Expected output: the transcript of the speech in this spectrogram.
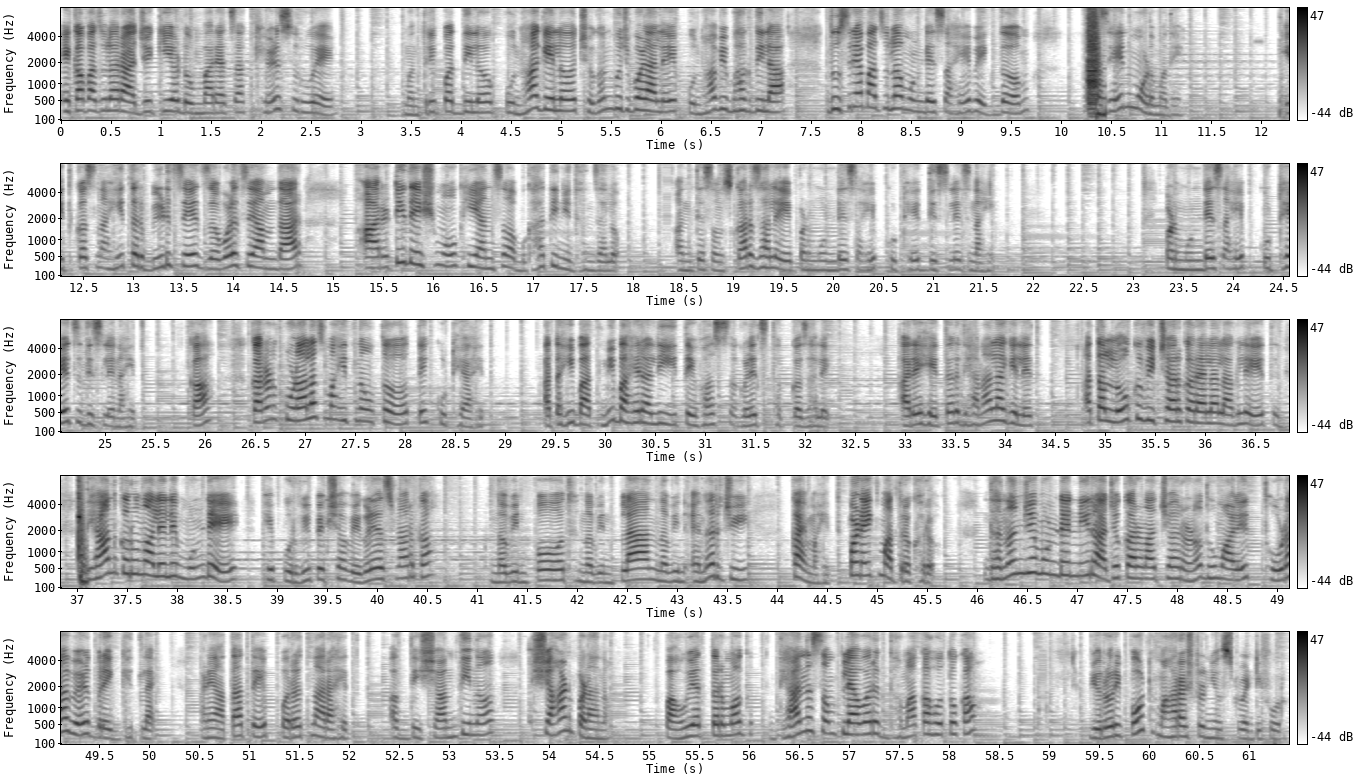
एका बाजूला राजकीय डोंबाऱ्याचा खेळ सुरू आहे. मंत्रीपद दिलं पुन्हा गेलं छगन भुजबळ आले पुन्हा विभाग दिला. दुसऱ्या बाजूला मुंडे साहेब एकदम झेन मोडमध्ये. इतकंच नाही तर बीडचे जवळचे आमदार आर टी देशमुख यांचं अपघाती निधन झालं. अंत्यसंस्कार झाले पण मुंडे साहेब कुठे दिसलेच नाही. पण मुंडे साहेब कुठेच दिसले नाहीत. का? कारण कुणालाच माहीत नव्हतं ते कुठे आहेत. आता ही बातमी बाहेर आली तेव्हा सगळेच थक्क झाले. अरे हे तर ध्यानाला गेलेत. आता लोक विचार करायला लागलेत ध्यान करून आलेले मुंडे हे पूर्वीपेक्षा वेगळे असणार का? नवीन पथ नवीन प्लॅन नवीन एनर्जी काय माहीत? पण एक मात्र खरं. धनंजय मुंडेंनी राजकारणाच्या रणधुमाळीत थोडा वेळ ब्रेक घेतलाय. आणि आता ते परतणार आहेत. अगदी शांतीनं शहाणपणानं. पाहूयात तर मग ध्यान संपल्यावर धमाका होतो का? Bureau report Maharashtra news twenty four.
